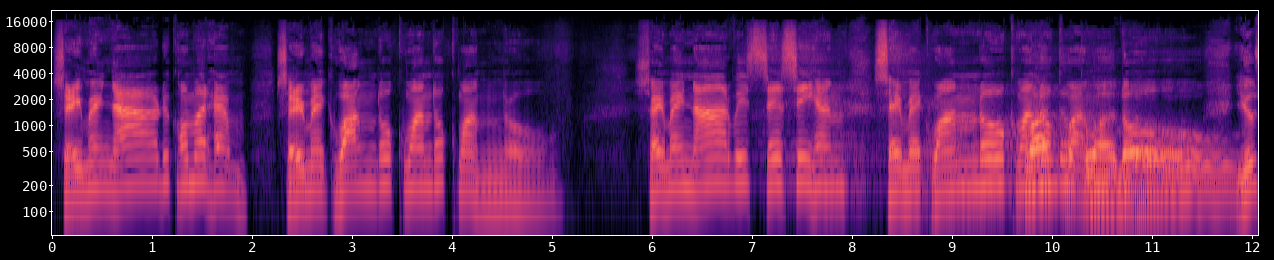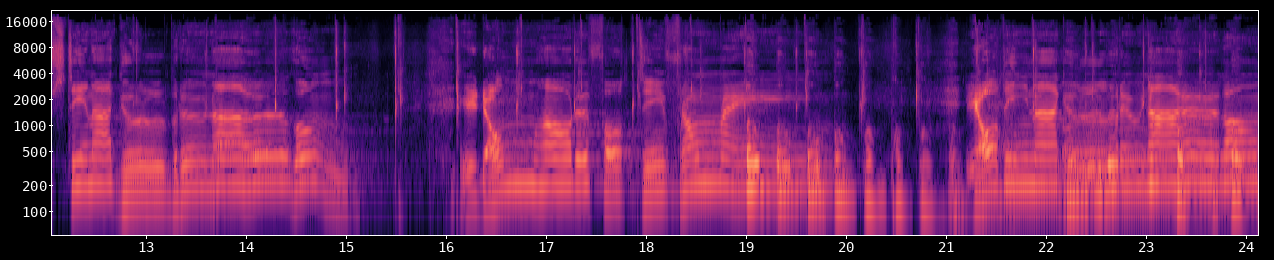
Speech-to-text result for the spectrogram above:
Si meg når du kommer hjem. Si meg quando, quando, quando. Si meg når vi ses igjen. Si meg quando, quando, Quando. Just dina gullbruna ögon. I dem har du fått ifrån mig. Ja, dina guldbruna ögon.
